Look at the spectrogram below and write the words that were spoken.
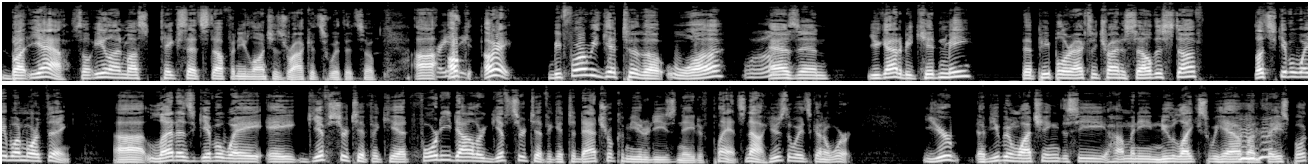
but yeah, so Elon Musk takes that stuff and he launches rockets with it. So uh, okay, all right. Before we get to the what, What? as in you got to be kidding me that people are actually trying to sell this stuff. Let's give away one more thing. Uh, let us give away a gift certificate, $40 gift certificate to Natural Communities Native Plants. Now, here's the way it's going to work. You're have you been watching to see how many new likes we have on Mhm. Facebook?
